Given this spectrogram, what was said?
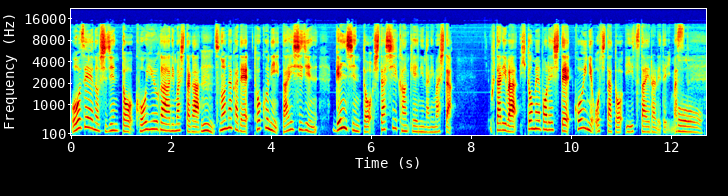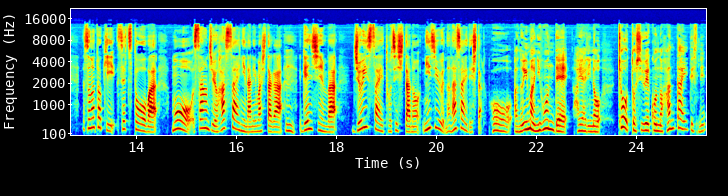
大勢の詩人と交友がありましたが、うんその中で特に大詩人、原神と親しい関係になりました。二人は一目惚れして恋に落ちたと言い伝えられています。ほその時、節刀はもう38歳になりましたが、うん原神は11歳年下の27歳でした。う。ほう。あの、今日本で流行りの超年上婚の反対ですね。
